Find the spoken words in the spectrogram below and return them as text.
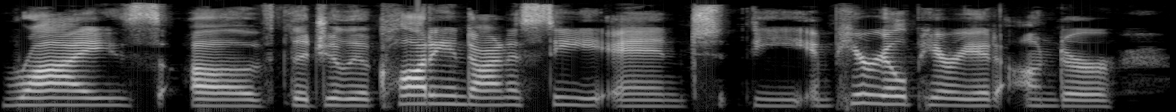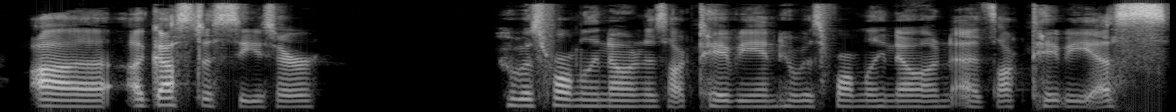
rise of the Julio Claudian dynasty and the imperial period under uh, Augustus Caesar, who was formerly known as Octavian, who was formerly known as Octavius.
